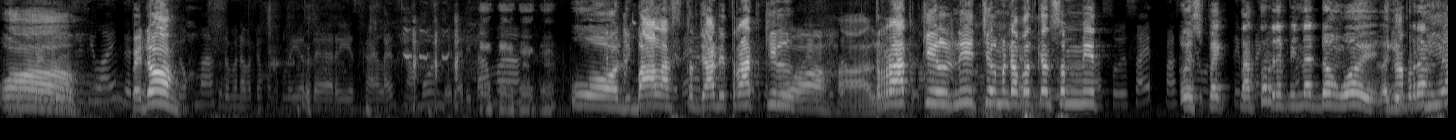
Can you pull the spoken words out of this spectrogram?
Wah. Pedong. Dogma sudah mendapatkan satu player dari Skylines namun dari Aditama Wow, dibalas terjadi terat kill. Wah. Terat kill Nicil mendapatkan semit. Pasti Woi, spektatornya pindah dong, woi. Lagi Ngap- perang Iya.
